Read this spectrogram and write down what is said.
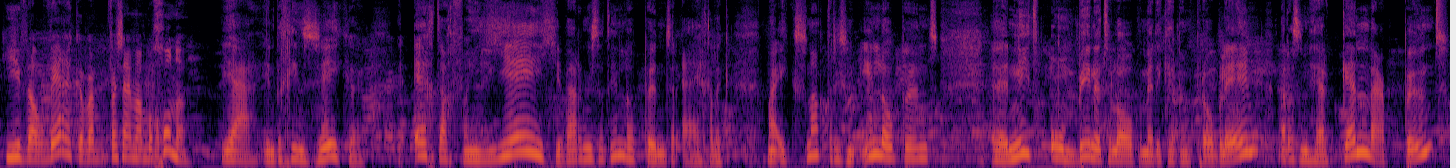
hier wel werken? Waar, waar zijn we aan begonnen? Ja, in het begin zeker. Echt dacht van jeetje, waarom is dat inlooppunt er eigenlijk? Maar ik snap, er is een inlooppunt. Uh, niet om binnen te lopen met ik heb een probleem. Maar dat is een herkenbaar punt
